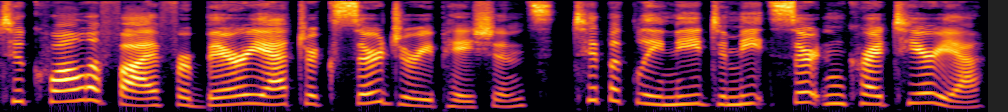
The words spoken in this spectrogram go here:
To qualify for bariatric surgery, patients typically need to meet certain criteria,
